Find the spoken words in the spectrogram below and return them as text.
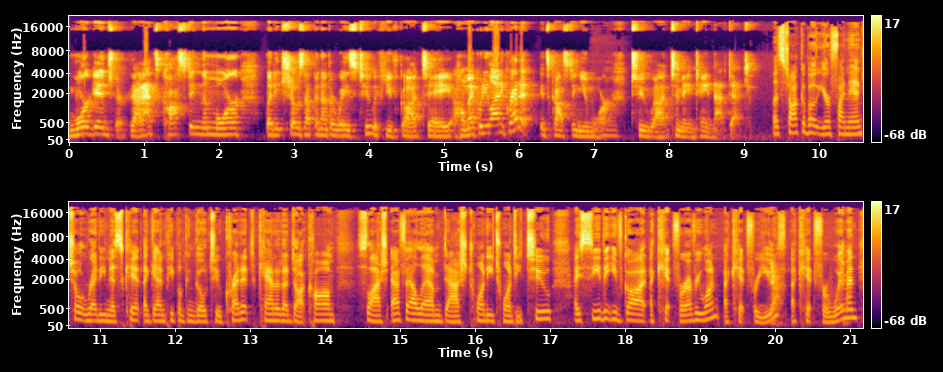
mortgage. that's costing them more, but it shows up in other ways too. If you've got a home equity line of credit, it's costing you more to uh, to maintain that debt. Let's talk about your financial readiness kit. Again, people can go to creditcanada.com slash FLM dash 2022. I see that you've got a kit for everyone, a kit for youth, yeah. a kit for women, yeah.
